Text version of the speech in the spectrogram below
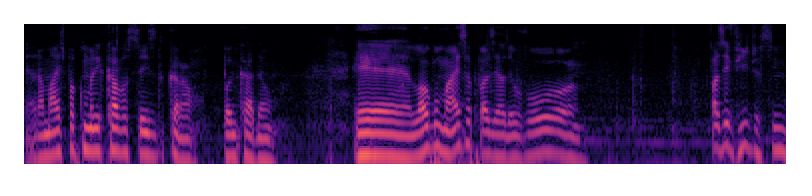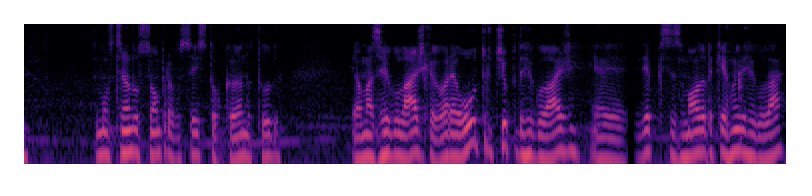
Era mais para comunicar vocês do canal. Pancadão. É, logo mais, rapaziada, eu vou fazer vídeo assim, mostrando o som para vocês, tocando tudo. É umas regulagens, que agora é outro tipo de regulagem. É, entendeu? Porque esses módulos aqui é ruim de regular.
